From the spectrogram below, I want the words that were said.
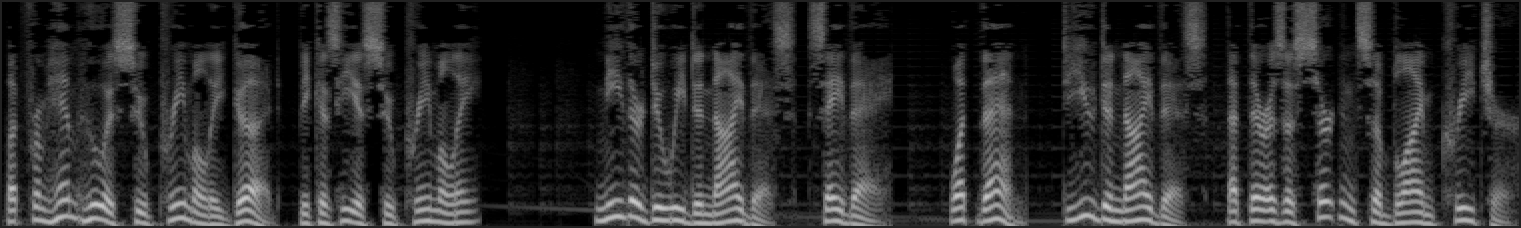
but from him who is supremely good, because he is supremely? Neither do we deny this, say they. What then? Do you deny this, that there is a certain sublime creature,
